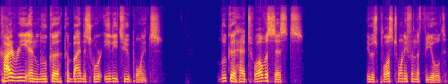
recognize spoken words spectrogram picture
Kyrie and Luka combined to score 82 points. Luka had 12 assists. He was plus 20 from the field,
